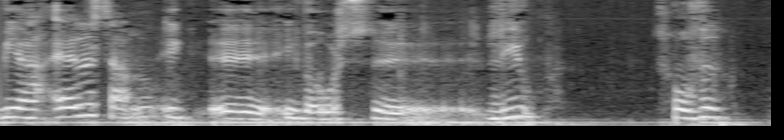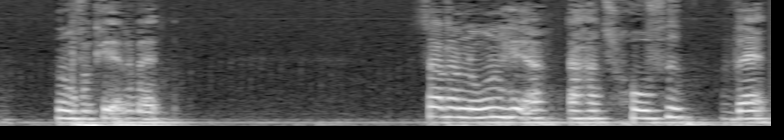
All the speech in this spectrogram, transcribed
vi har alle sammen i, øh, i vores øh, liv truffet nogle forkerte valg. Så er der nogen her, der har truffet valg,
